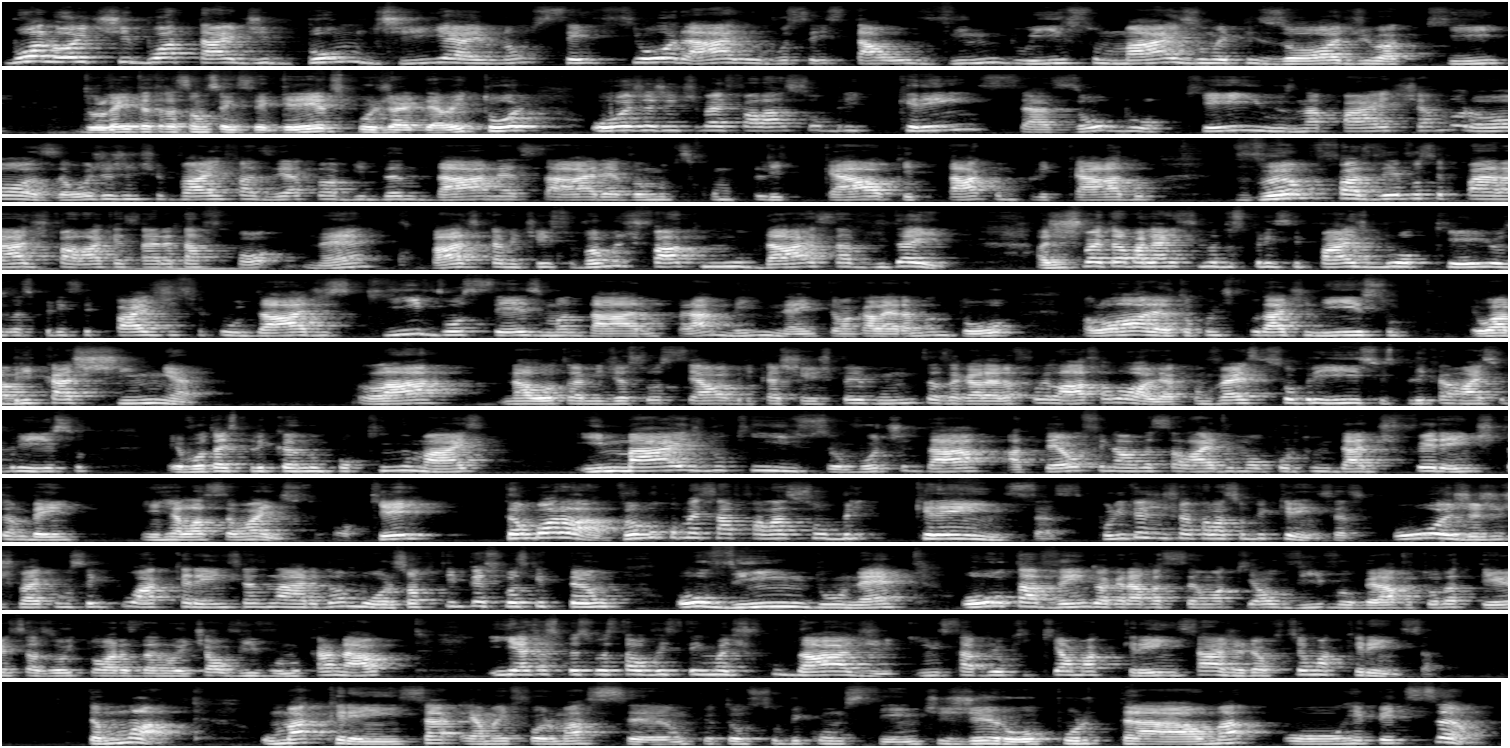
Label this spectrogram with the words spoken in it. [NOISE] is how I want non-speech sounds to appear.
Boa noite, boa tarde, bom dia. Eu não sei que horário você está ouvindo isso. Mais um episódio aqui do Lei da Atração Sem Segredos por Jardel Heitor. Hoje a gente vai falar sobre crenças ou bloqueios na parte amorosa. Hoje a gente vai fazer a tua vida andar nessa área. Vamos descomplicar o que está complicado. Vamos fazer você parar de falar que essa área está, né? Basicamente isso. Vamos de fato mudar essa vida aí. A gente vai trabalhar em cima dos principais bloqueios, das principais dificuldades que vocês mandaram para mim, né? Então a galera mandou, falou: olha, eu tô com dificuldade nisso. Eu abri caixinha lá na outra mídia social, abri caixinha de perguntas. A galera foi lá, falou: olha, converse sobre isso, explica mais sobre isso. Eu vou estar tá explicando um pouquinho mais. E mais do que isso, eu vou te dar até o final dessa live uma oportunidade diferente também em relação a isso, ok? Então, bora lá. Vamos começar a falar sobre crenças. Por que a gente vai falar sobre crenças? Hoje a gente vai conceituar crenças na área do amor. Só que tem pessoas que estão ouvindo, né? Ou tá vendo a gravação aqui ao vivo. Eu gravo toda terça às 8 horas da noite ao vivo no canal. E essas pessoas talvez tenham uma dificuldade em saber o que é uma crença. Ah, Jardel, o que é uma crença? Então vamos lá. Uma crença é uma informação que o teu subconsciente gerou por trauma ou repetição.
